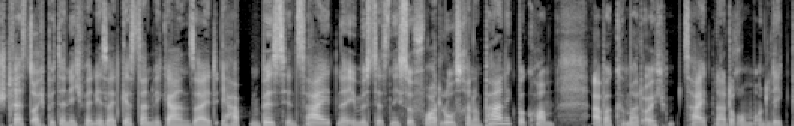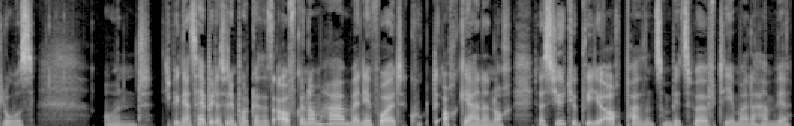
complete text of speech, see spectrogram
Stresst euch bitte nicht, wenn ihr seit gestern vegan seid. Ihr habt ein bisschen Zeit. Ne? Ihr müsst jetzt nicht sofort losrennen und Panik bekommen, aber kümmert euch zeitnah drum und legt los. Und ich bin ganz happy, dass wir den Podcast jetzt aufgenommen haben. Wenn ihr wollt, guckt auch gerne noch das YouTube-Video auch passend zum B12-Thema. Da haben wir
